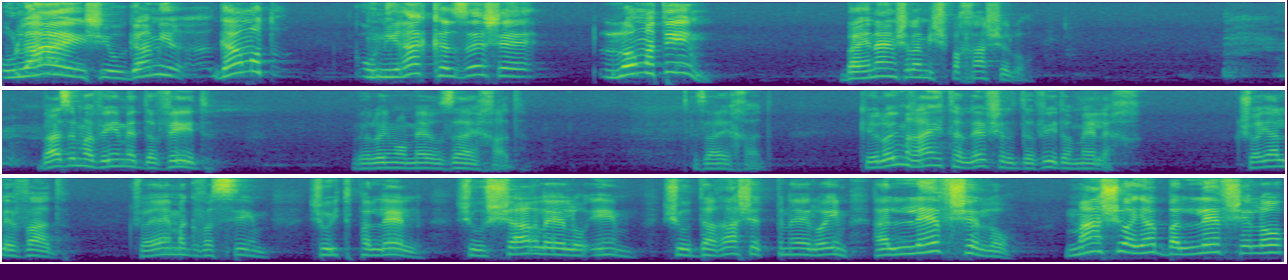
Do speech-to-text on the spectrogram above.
אולי שהוא גם... גם הוא נראה כזה שלא מתאים בעיניים של המשפחה שלו. ואז הם מביאים את דוד, ואלוהים אומר, זה האחד. זה האחד. כי אלוהים ראה את הלב של דוד המלך, כשהוא היה לבד, כשהוא היה עם הכבשים, שהוא התפלל, שהוא שר לאלוהים, שהוא דרש את פני אלוהים. הלב שלו, משהו היה בלב שלו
